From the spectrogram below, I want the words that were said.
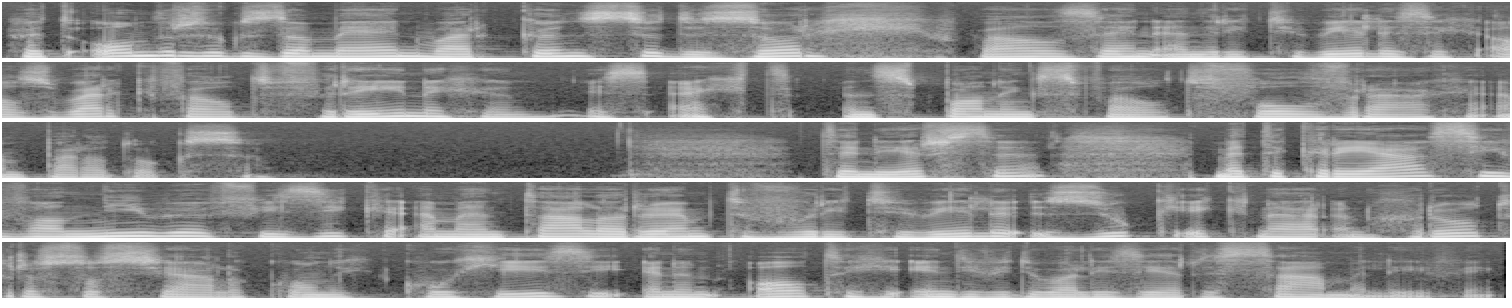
Het onderzoeksdomein waar kunsten, de zorg, welzijn en rituelen zich als werkveld verenigen, is echt een spanningsveld vol vragen en paradoxen. Ten eerste, met de creatie van nieuwe fysieke en mentale ruimte voor rituelen zoek ik naar een grotere sociale cohesie in een al te geïndividualiseerde samenleving.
